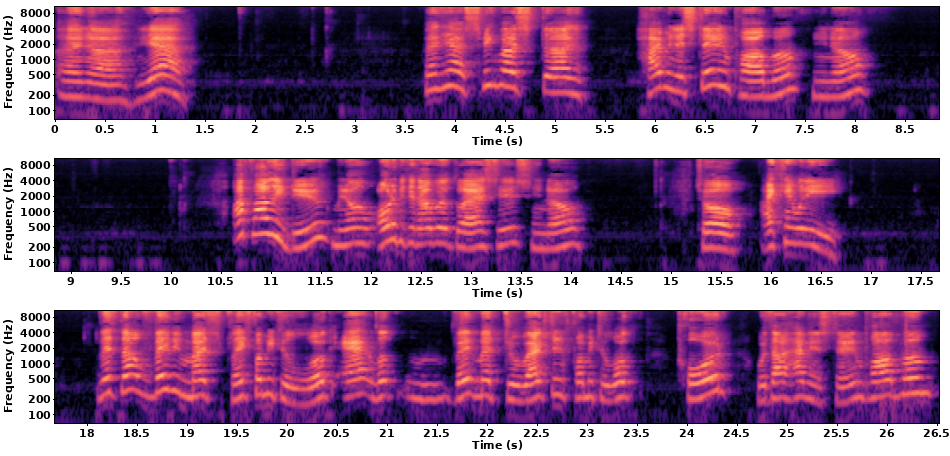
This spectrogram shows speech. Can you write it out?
And, uh, yeah. But yeah, speaking about, uh, having a staring problem, you know. I probably do, you know, only because I wear glasses, you know. So I can't really. There's not very much place for me to look at, look very much direction for me to look toward without having a staring problem,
